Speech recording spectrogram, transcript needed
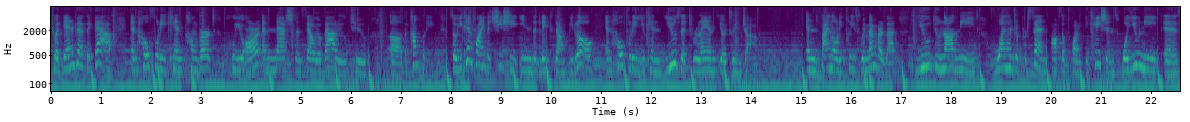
to identify the gap and hopefully can convert who you are and match and sell your value to uh, the company. So you can find the cheat sheet in the link down below and hopefully you can use it to land your dream job. And finally, please remember that you do not need 100% of the qualifications. What you need is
